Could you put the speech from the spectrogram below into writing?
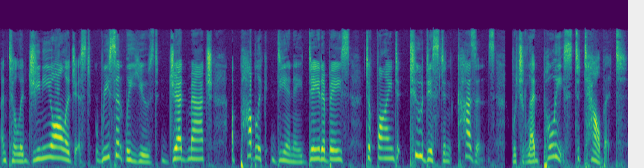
until a genealogist recently used GEDmatch, a public DNA database, to find two distant cousins, which led police to Talbot.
